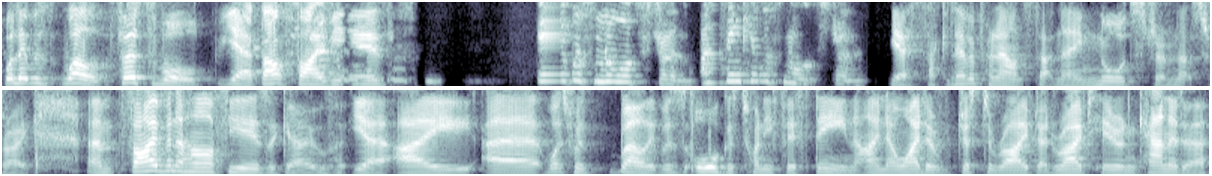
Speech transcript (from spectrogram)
Well, it was. Well, first of all, yeah, about five years. It was Nordstrom. I think it was Nordstrom. Yes, I can never pronounce that name. Nordstrom. That's right. Um, five and a half years ago, yeah, I uh, which was well, it was August 2015. I know I'd just arrived. I'd arrived here in Canada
